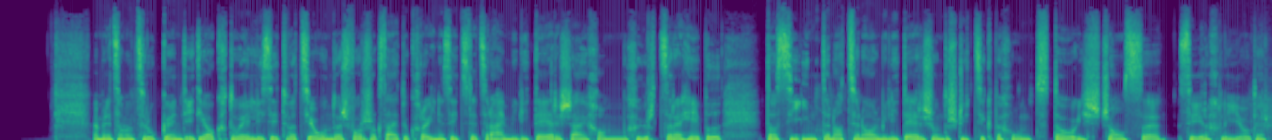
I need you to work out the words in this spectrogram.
Wenn wir jetzt einmal zurückgehen in die aktuelle Situation, du hast vorhin schon gesagt, die Ukraine sitzt jetzt rein militärisch eigentlich am kürzeren Hebel, dass sie international militärische Unterstützung bekommt, da ist die Chance sehr klein, oder?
